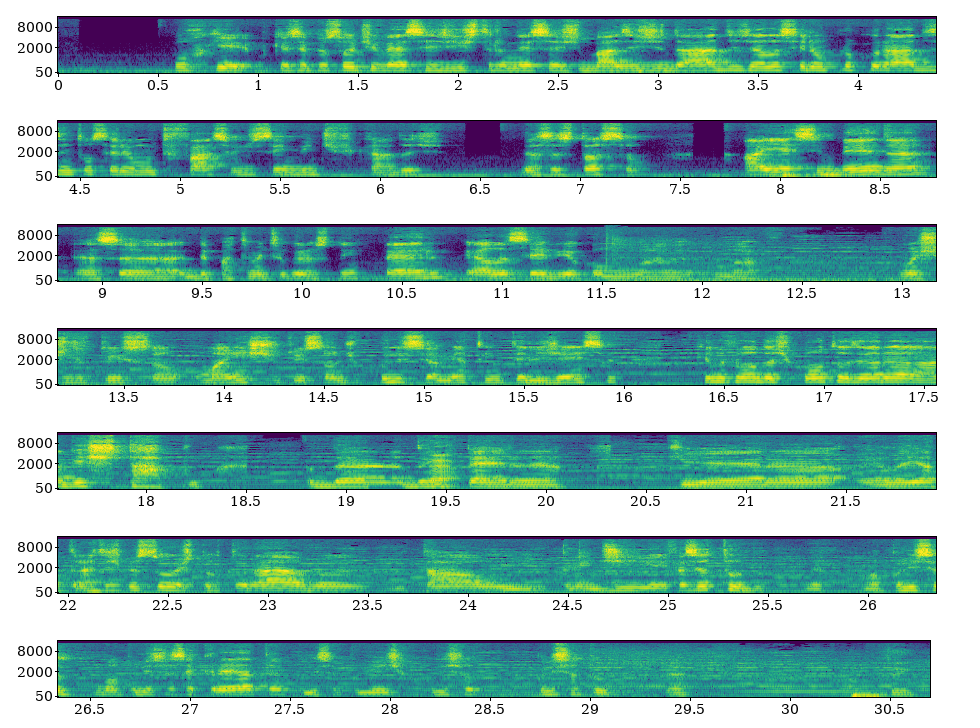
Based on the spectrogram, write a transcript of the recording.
Por quê? Porque se a pessoa tivesse registro nessas bases de dados, elas seriam procuradas, então seria muito fácil de ser identificadas nessa situação. A ISB, né, essa Departamento de Segurança do Império, ela servia como uma, uma, uma, instituição, uma instituição de policiamento e inteligência, que no final das contas era a Gestapo da, do é. Império, né? Que era, ela ia atrás das pessoas, torturava e tal, e prendia e fazia tudo, né? Uma polícia, uma polícia secreta, polícia política, polícia, polícia tudo, né? Sim.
